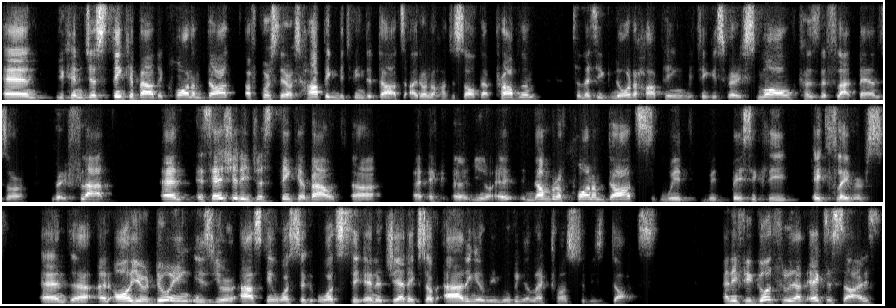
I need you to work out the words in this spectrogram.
And you can just think about the quantum dot. Of course, there's hopping between the dots. I don't know how to solve that problem. So let's ignore the hopping. We think it's very small because the flat bands are very flat. And essentially just think about uh, a, a, you know, a number of quantum dots with, with basically eight flavors. And, uh, and all you're doing is you're asking what's the, what's the energetics of adding and removing electrons to these dots. And if you go through that exercise,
